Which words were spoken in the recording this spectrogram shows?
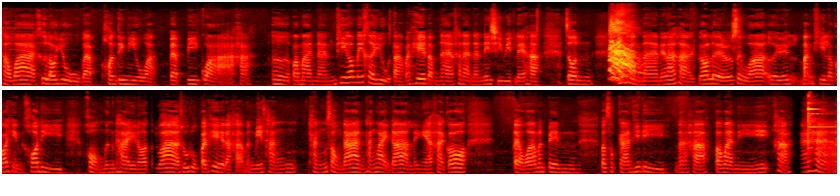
คะว่า คือเราอยู่แบบคอนติเนียอะแบบปีกว่าค่ะ เออประมาณนั้น พี่ก็ไม่เคยอยู่ต่างประเทศแบบนานขนาดนั้นในชีวิตเลยค่ะ จนที่ผ่านมาเนี่ยแหละค่ะ ก็เลยรู้สึกว่าเอยบางทีเราก็เห็นข้อดีของเมืองไทยเนาะว่าทุกๆประเทศอะค่ะ มันมีทั้งทั้งสองด้านทั้งหลายด้านอะไรเงี้ยค่ะ ก็แต่ว่ามันเป็นประสบการณ์ที่ดีนะคะ ประมาณนี้ค่ะ อาหาร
